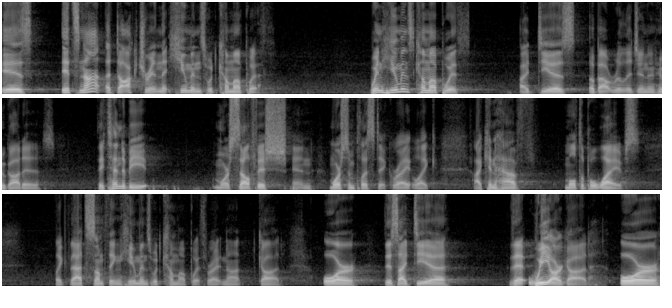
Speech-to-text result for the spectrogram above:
is it's not a doctrine that humans would come up with. When humans come up with ideas about religion and who God is, they tend to be more selfish and more simplistic, right? Like, I can have multiple wives. Like, that's something humans would come up with, right? Not God. Or this idea that we are God. Or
